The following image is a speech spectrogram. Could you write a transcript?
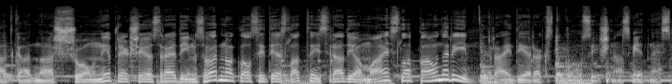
Atgādināšu šo un iepriekšējos raidījumus var noklausīties Latvijas radio mājaslapā un arī raidierakstu klausīšanās vietnēs.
